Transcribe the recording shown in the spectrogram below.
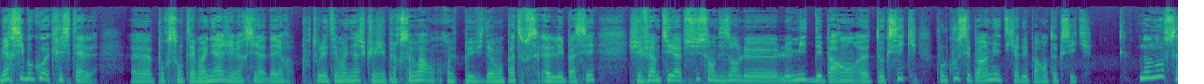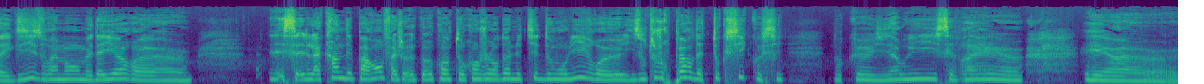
Merci beaucoup à Christelle euh, pour son témoignage et merci d'ailleurs pour tous les témoignages que j'ai pu recevoir. On peut évidemment pas tous euh, les passer. J'ai fait un petit lapsus en disant le, mythe des parents euh, toxiques. Pour le coup, c'est pas un mythe qu'il y a des parents toxiques. Non, non, ça existe vraiment. Mais d'ailleurs, la crainte des parents. Quand je leur donne le titre de mon livre, ils ont toujours peur d'être toxiques aussi. Donc euh, ils disent ah oui, c'est vrai. euh, et euh,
